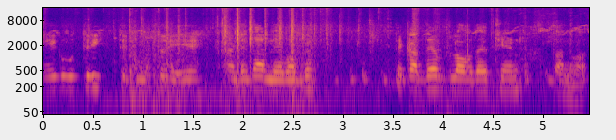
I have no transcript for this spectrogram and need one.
ਇਹ ਕਬੂਤਰੀ ਤੇ ਕਬੂਤਰ ਇਹ ਹੈ। ਅੰਡੇ ਧਰ ਲਿਆ ਬਾਬੇ ਤੇ ਕਰਦੇ ਆ ਵਲੌਗ ਦਾ ਇੱਥੇ ਐਂਡ ਧੰਨਵਾਦ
